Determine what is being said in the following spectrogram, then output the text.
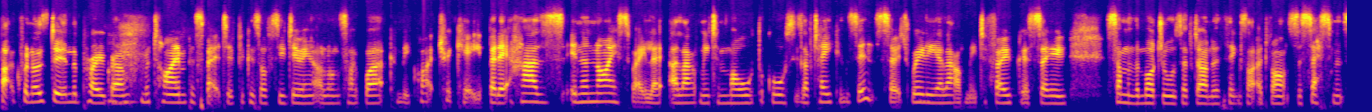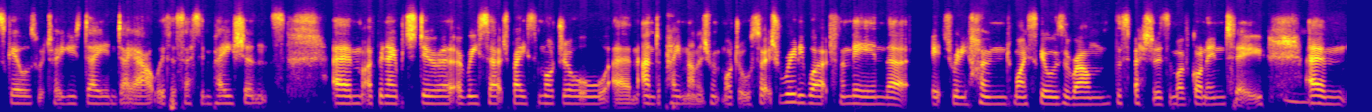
back when I was doing the program from a time perspective, because obviously doing it alongside work can be quite tricky. But it has, in a nice way, let, allowed me to mould the courses I've taken since. So it's really allowed me to focus. So some of the modules I've done are things like advanced assessment skills, which I use day in day out with assessing patients. Um, I've been able to do a, a research-based module um, and a pain management module. So it's really worked for me in that it's really honed my skills around the specialism I've gone into. Mm. Um,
